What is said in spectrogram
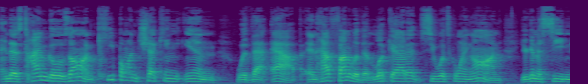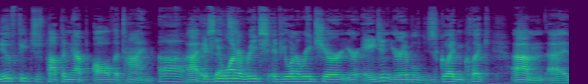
and as time goes on, keep on checking in with that app and have fun with it. Look at it, see what's going on. You're going to see new features popping up all the time. Ah, uh, makes if you want to reach, if you want to reach your your agent, you're able to just go ahead and click. Um, uh,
